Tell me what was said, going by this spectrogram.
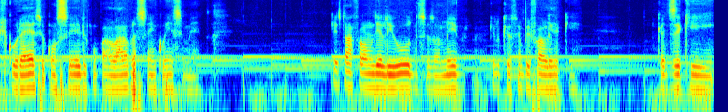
escurece o conselho com palavras sem conhecimento. Ele estava falando de Eliú, dos seus amigos, aquilo que eu sempre falei aqui. Quer dizer que,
